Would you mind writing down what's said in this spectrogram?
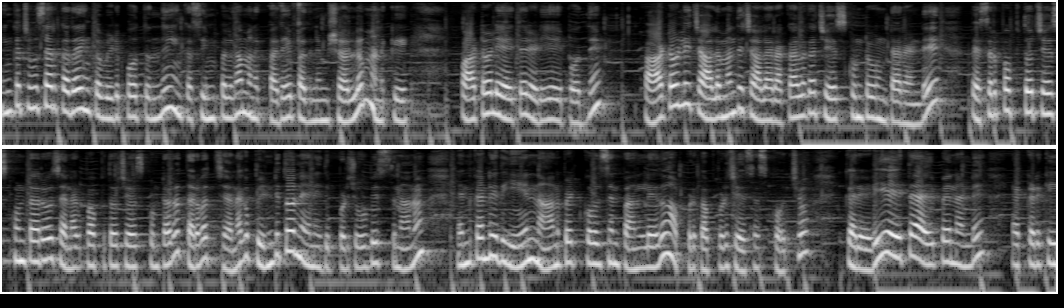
ఇంకా చూసారు కదా ఇంకా విడిపోతుంది. ఇంకా సింపుల్గా మనకి పదే పది నిమిషాల్లో మనకి పాటోలి అయితే రెడీ అయిపోద్ది. పాటోళ్ళు చాలామంది చాలా రకాలుగా చేసుకుంటూ ఉంటారండి. పెసరపప్పుతో చేసుకుంటారు శనగపప్పుతో చేసుకుంటారు తర్వాత శనగపిండితో నేను ఇది ఇప్పుడు చూపిస్తున్నాను. ఎందుకంటే ఇది ఏం నానబెట్టుకోవాల్సిన పని లేదు అప్పటికప్పుడు చేసేసుకోవచ్చు. ఇక రెడీ అయితే అయిపోయినండి. ఎక్కడికి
